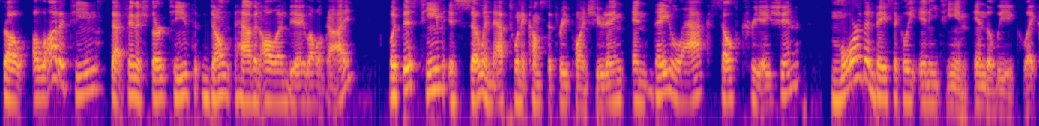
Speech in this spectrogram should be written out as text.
So a lot of teams that finish 13th don't have an all NBA level guy, but this team is so inept when it comes to three point shooting, and they lack self creation more than basically any team in the league. Like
